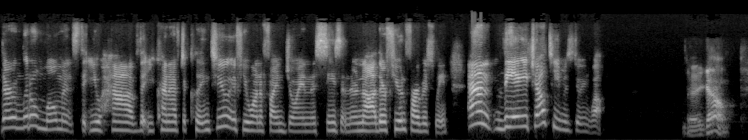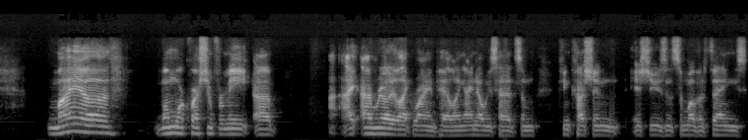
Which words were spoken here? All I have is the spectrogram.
there are little moments that you have that you kind of have to cling to if you want to find joy in this season. They're not; they're few and far between. And the AHL team is doing well. There you go. My uh, one more question for me. Uh, I, I really like Ryan Poehling. I know he's had some concussion issues and some other things,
